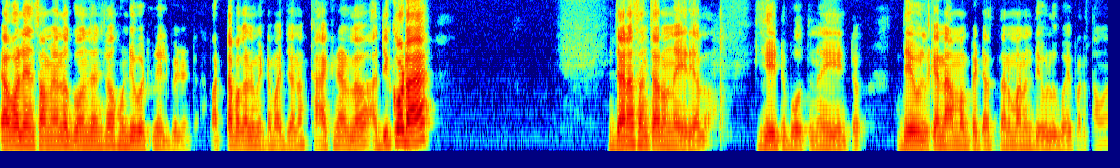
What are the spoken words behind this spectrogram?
ఎవలేని సమయంలో గోన్ సంచిలో హుండీ పట్టుకుని వెళ్ళిపోయాడంట. పట్టపగలు మిట్ట మధ్యాహ్నం కాకినాడలో అది కూడా జన సంచారం ఉన్న ఏరియాలో. ఏటు పోతున్నాయి ఏంటో. దేవులకే నామం పెట్టేస్తున్నారు మనం దేవుళ్ళకి భయపడతామా?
